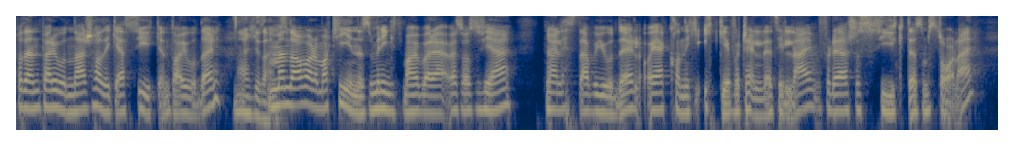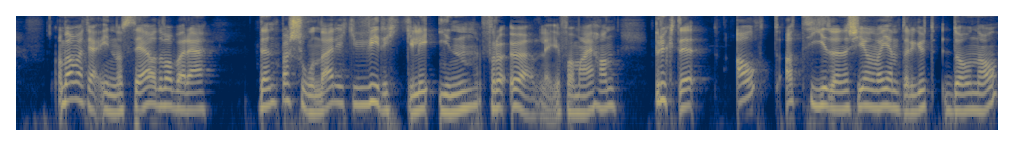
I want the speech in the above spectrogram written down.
på den perioden der så hadde ikke jeg syken av Jodel. Nei, ikke sant? Men da var det Martine som ringte meg og bare Vet du hva, Sofie, nå har jeg lest deg på Jodel, og jeg kan ikke ikke fortelle det til deg, for det er så sykt, det som står der. Og da måtte jeg inn og se, og det var bare Den personen der gikk virkelig inn for å ødelegge for meg. Han brukte alt av tid og energi, om det var jente eller gutt, don't know.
